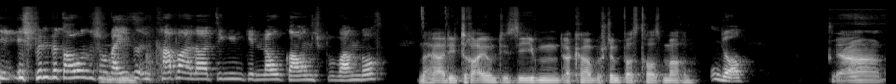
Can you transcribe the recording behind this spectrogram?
Ich, ich bin bedauerlicherweise in Kabbala-Dingen genau gar nicht bewandert. Naja, die 3 und die 7, da kann man bestimmt was draus machen. Ja, Ja,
